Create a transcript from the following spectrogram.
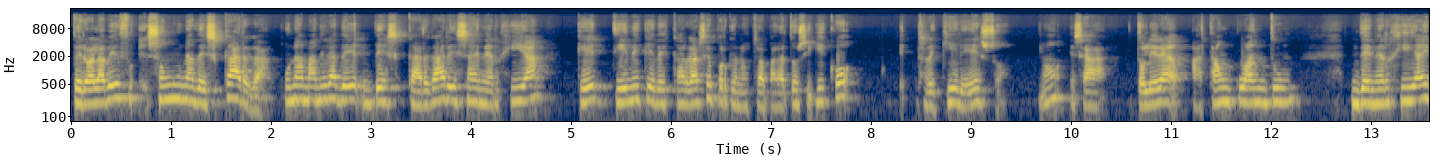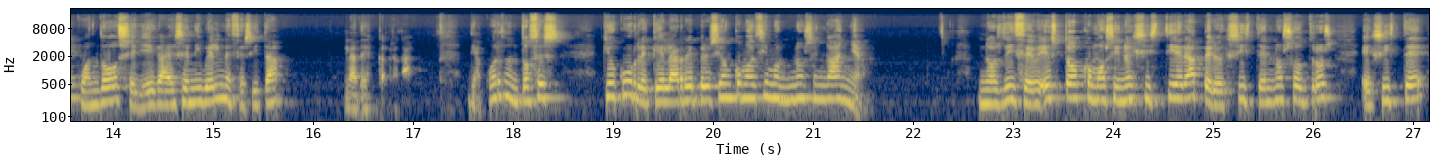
pero a la vez son una descarga, una manera de descargar esa energía que tiene que descargarse porque nuestro aparato psíquico requiere eso, ¿no? Esa, tolera hasta un quantum de energía y cuando se llega a ese nivel necesita la descarga. ¿De acuerdo? Entonces, ¿qué ocurre? Que la represión, como decimos, nos engaña nos dice esto como si no existiera, pero existe en nosotros, existe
